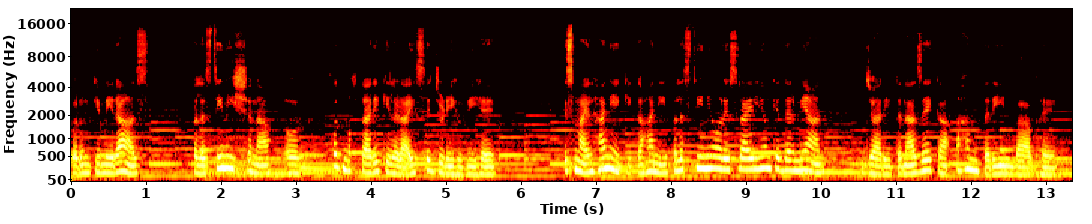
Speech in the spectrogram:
पर उनकी मीरास फ़लस्तनी शनाख्त और ख़ुद मुख्तारी की लड़ाई से जुड़ी हुई है। इसमाइल हानिया की कहानी फ़लस्तीनियों और इसराइलियों के दरमियान जारी तनाज़े का अहम तरीन बाब है।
